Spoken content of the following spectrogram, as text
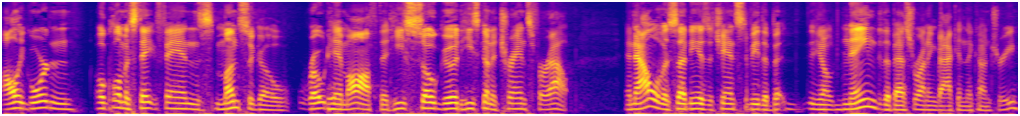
Ollie Gordon, Oklahoma State fans months ago wrote him off that he's so good he's going to transfer out, and now all of a sudden he has a chance to be the you know named the best running back in the country,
